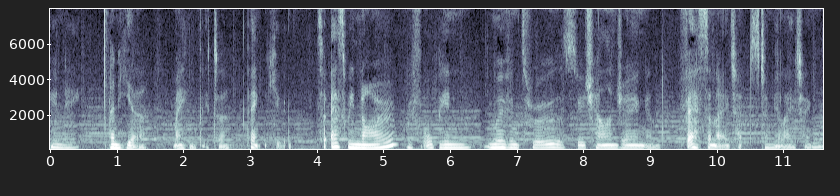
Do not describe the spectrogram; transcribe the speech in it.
unique, and here making theatre. Thank you. So, as we know, we've all been moving through this very challenging and fascinating, stimulating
